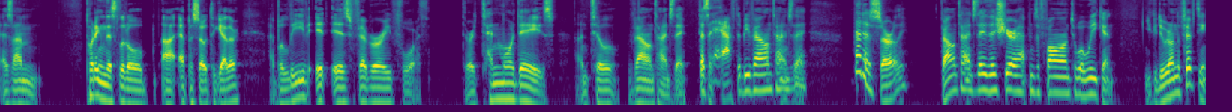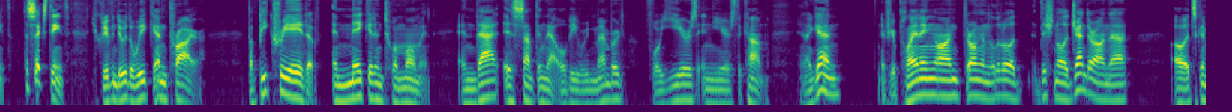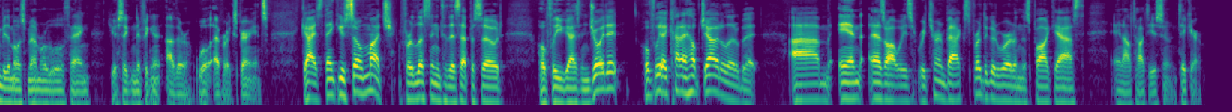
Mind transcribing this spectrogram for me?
as I'm putting this little uh, episode together, I believe it is February 4th. There are 10 more days until Valentine's Day. Does it have to be Valentine's Day? Not necessarily. Valentine's Day this year happens to fall onto a weekend. You could do it on the 15th, the 16th. You could even do it the weekend prior. But be creative and make it into a moment. And that is something that will be remembered for years and years to come. And again, if you're planning on throwing in a little additional agenda on that, oh, it's going to be the most memorable thing your significant other will ever experience. Guys, thank you so much for listening to this episode. Hopefully, you guys enjoyed it. Hopefully, I kind of helped you out a little bit. Um, and as always, return back, spread the good word on this podcast, and I'll talk to you soon. Take care.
